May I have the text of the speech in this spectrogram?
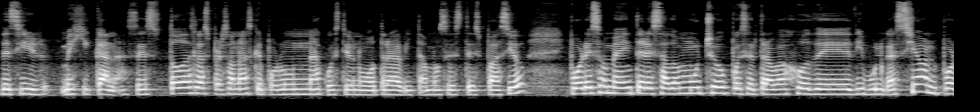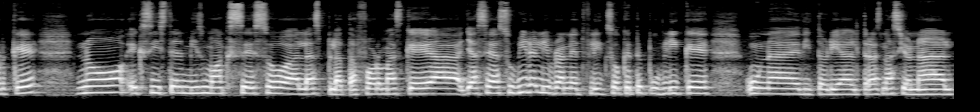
decir mexicanas, es todas las personas que por una cuestión u otra habitamos este espacio. Por eso me ha interesado mucho pues el trabajo de divulgación, porque no existe el mismo acceso a las plataformas que ya sea subir el libro a Netflix o que te publique una editorial transnacional,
